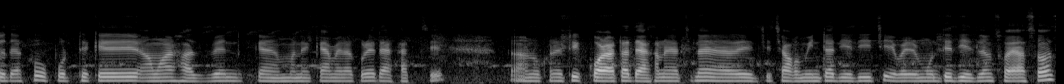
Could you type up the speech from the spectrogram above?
তো দেখো, উপর থেকে আমার হাজবেন্ড মানে ক্যামেরা করে দেখাচ্ছে। কারণ ওখানে ঠিক কড়াটা দেখানো যাচ্ছে না, এই যে চাউমিনটা দিয়ে দিয়েছি, এবার এর মধ্যে দিয়ে দিলাম সয়া সস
